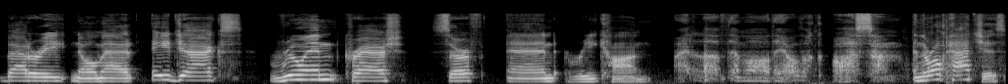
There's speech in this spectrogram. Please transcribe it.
Battery, Nomad, Ajax, Ruin, Crash, Seraph, and Recon. I love them all. They all look awesome. And they're all patches.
